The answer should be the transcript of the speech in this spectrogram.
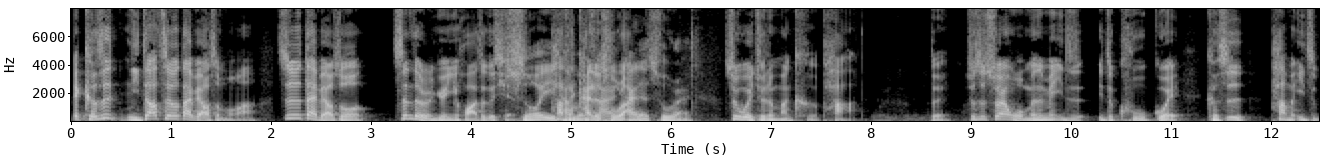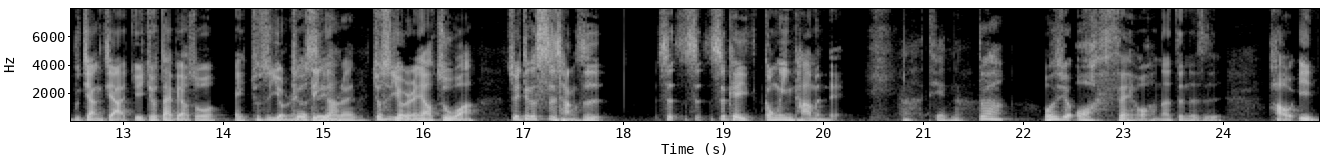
哎，可是你知道这又代表什么吗？这是代表说真的有人愿意花这个钱，所以他才开得出来，开得出来。所以我也觉得蛮可怕的。对，就是虽然我们那边一直一直哭贵，可是他们一直不降价，也就代表说，哎，就是有人订啊，就是有人，就是有人要住啊。所以这个市场是是是是可以供应他们的。啊，天哪！对啊，我就觉得哇塞，哇，那真的是好硬。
